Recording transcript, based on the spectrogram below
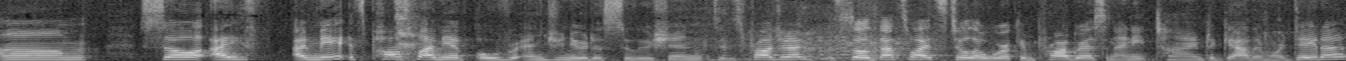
Um, so I, I may, it's possible I may have over-engineered a solution to this project. So that's why it's still a work in progress and I need time to gather more data.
